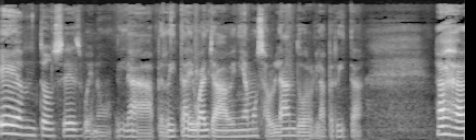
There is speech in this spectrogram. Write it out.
Entonces, bueno, la perrita igual ya veníamos hablando, la perrita ha,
